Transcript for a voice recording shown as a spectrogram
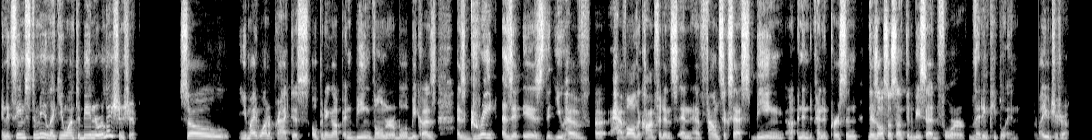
And it seems to me like you want to be in a relationship. So you might want to practice opening up and being vulnerable because as great as it is that you have uh, have all the confidence and have found success being uh, an independent person, there's also something to be said for letting people in. What about you, Trisha?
